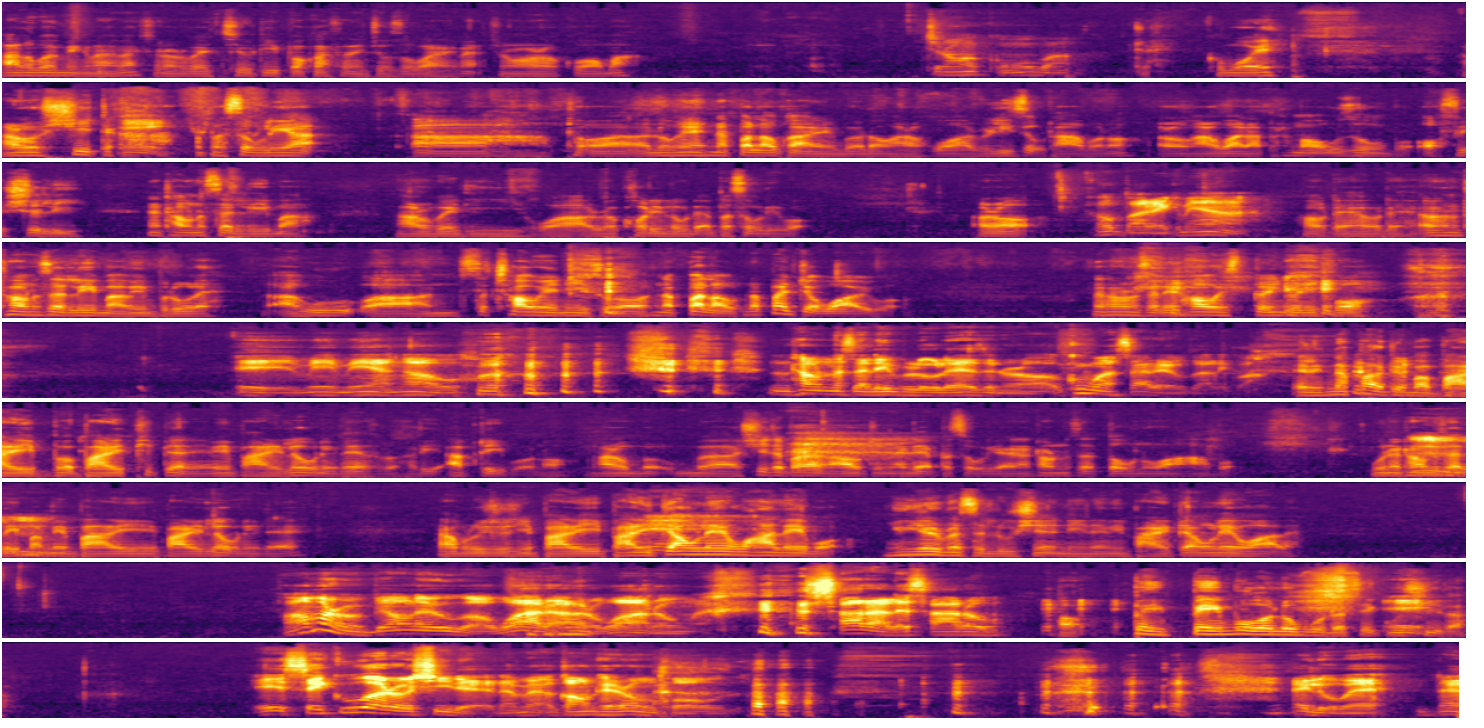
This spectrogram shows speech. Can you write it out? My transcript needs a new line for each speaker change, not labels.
အားလုံးပဲမင်္ဂလာပါကျွန်တော်တို့ရဲ့ QT podcast နဲ့ကြိုဆိုပါရစေကျွန်တော်တို့ကိုအောင်ပါ
ကျွန်တော်ကကုံမို့ပါ
ကဲကိုမိုးအားတို့ရှိတခါ episode လေးကအာလွန်ခဲ့တဲ့နှစ်ပတ်လောက်ကနေပြီးတော့ငါတို့ဟို release လုပ်ထားပါတော့အဲ့တော့ငါတို့ကဒါပထမဦးဆုံးပေါ့ officially 2024မှာငါတို့ပဲဒီဟို recording လုပ်တဲ့ episode လေးပေါ့အဲ့တော့
ဟုတ်ပါတယ်ခင်ဗျာ
ဟုတ်တယ်ဟုတ်တယ်အဲ့တော့2024မှာမင်းဘယ်လိုလဲအခုအာ16ရက်နေ့ဆိုတော့နှစ်ပတ်လောက်နှစ်ပတ်ကျော်သွားပြီပေါ့2024 how is 2024
အေးမင်းမင်းကငါ့ကို2024ဘယ်လိုလဲဆိုတော့အခုမှစတဲ့ဥစ္စာလေးကွာ
အဲ့ဒီနှစ်ပတ်အတွင်းမှာဘာတွေဘာတွေဖြစ်ပြနေလဲဘာတွေလုပ်နေလဲဆိုတော့ဒီ update ပေါ့နော်ငါတို့ရှေ့တစ်ပတ်ကငါတို့တင်လိုက်တဲ့ episode ကြီးက2023တော့ဟာပေါ့ခု2024မှာမင်းဘာတွေဘာတွေလုပ်နေလဲဒါမှမဟုတ်ဆိုရှင်ဘာတွေဘာတွေပြောင်းလဲွားလဲပေါ့ New Year resolution အနေနဲ့မင်းဘာတွေပြောင်းလဲွားလဲ
ဘာမှတော့မပြောင်းလဲဘူးကွာဝါတာတော့ဝါတော့မယ်စားတာလည်းစားတော့
ဟုတ်ပိန်ပိန်ဖို့လုပ်ဖို့တစိတ်ကူရှိလား
အေးစိတ်ကူးကတော့ရှိတယ်ဒါပေမဲ့အကောင့်ထဲတော့မပေါ်ဘူးအဲ့လိုပဲ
